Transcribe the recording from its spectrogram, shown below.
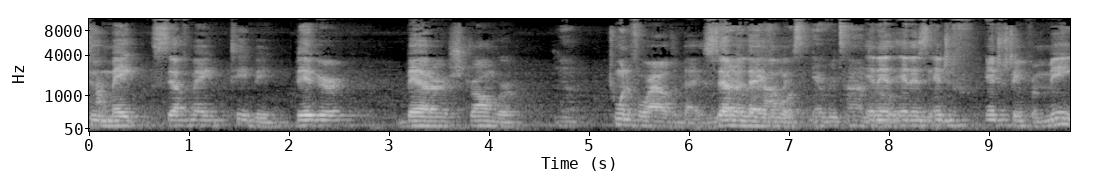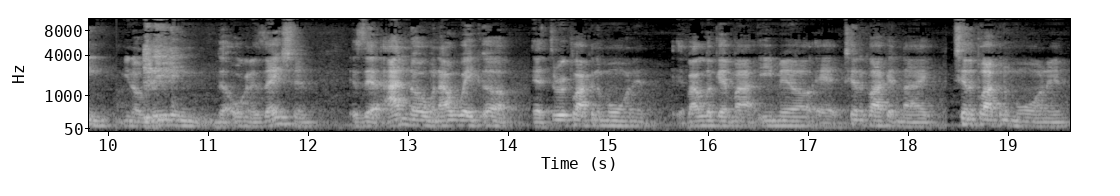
to make self-made TV bigger, better, stronger 24 hours a day, seven days a week. Every time. And, it, and it's inter- interesting for me, you know, leading the organization is that I know when I wake up at 3 o'clock in the morning, if I look at my email at 10 o'clock at night, 10 o'clock in the morning,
